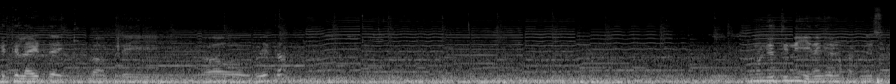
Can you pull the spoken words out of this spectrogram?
कितने लाइट देखी बाप रे वाह ये तो देती नहीं है ना क्या पकने से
